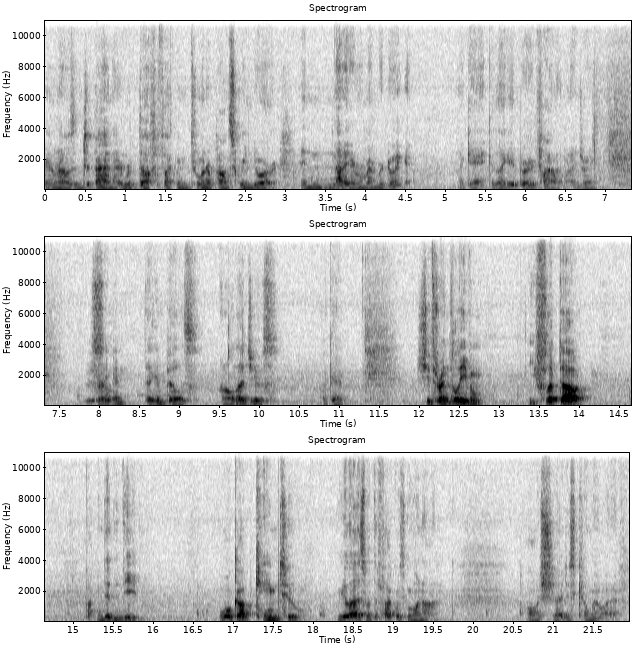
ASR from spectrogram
And when I was in Japan, I ripped off a fucking 200 pound screen door and not even remember doing it. Okay? Because I get very violent when I drink. So, drinking, taking pills, and all that juice. Okay? She threatened to leave him. He flipped out. Fucking did the deed. Woke up, came to. Realized what the fuck was going on. Oh shit, I just killed my wife.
